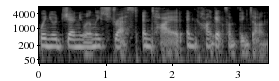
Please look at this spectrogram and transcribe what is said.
when you're genuinely stressed and tired and can't get something done.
